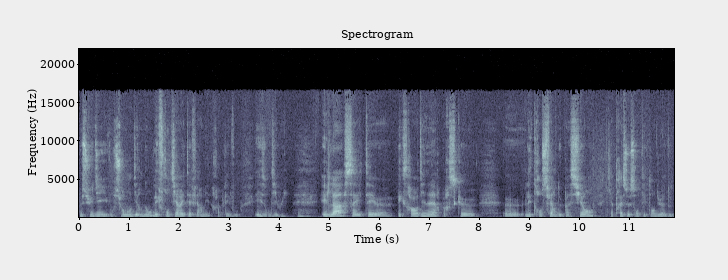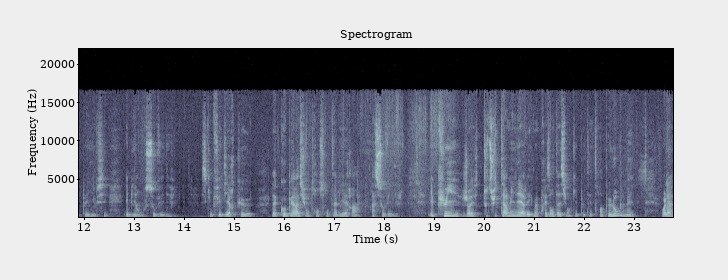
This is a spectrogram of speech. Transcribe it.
Je me suis dit, ils vont sûrement dire non. Les frontières étaient fermées, rappelez-vous, et ils ont dit oui. Mmh. Et là, ça a été euh, extraordinaire parce que euh, les transferts de patients, après se sont étendus à d'autres pays aussi, eh bien, ont sauvé des vies. Ce qui me fait dire que la coopération transfrontalière a, a sauvé des vies. Et puis, j'aurais tout de suite terminé avec ma présentation qui est peut-être un peu longue, mais voilà,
